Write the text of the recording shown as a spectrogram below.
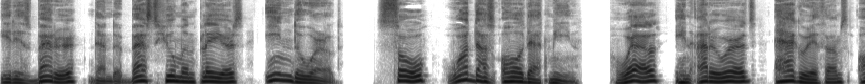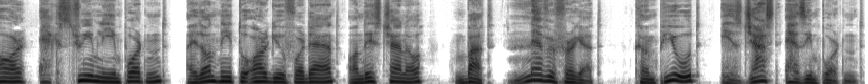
it is better than the best human players in the world. So, what does all that mean? Well, in other words, algorithms are extremely important. I don't need to argue for that on this channel, but never forget, compute is just as important.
